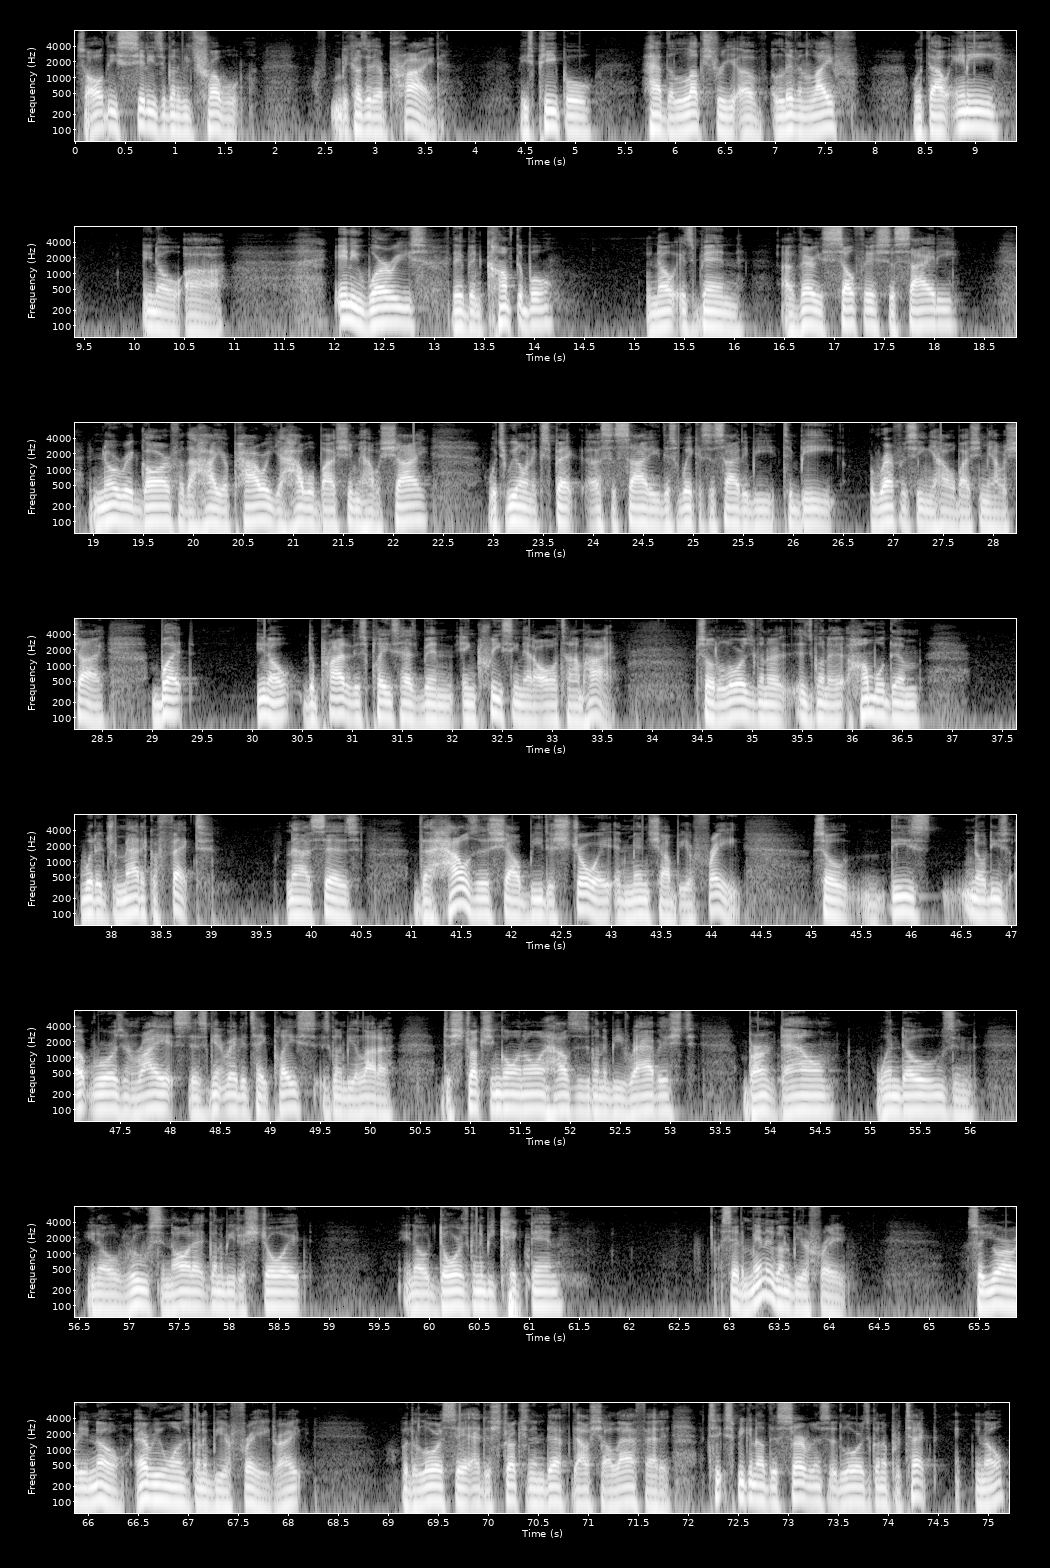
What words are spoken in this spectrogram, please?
So all these cities are going to be troubled because of their pride. These people have the luxury of living life without any, you know, uh, any worries. They've been comfortable. You know, it's been a very selfish society. No regard for the higher power, Yahweh Bashim Hawashai, which we don't expect a society, this wicked society, be to be referencing Yahweh Bashim Hawashai. But, you know, the pride of this place has been increasing at an all-time high. So the Lord is gonna is gonna humble them with a dramatic effect. Now it says, the houses shall be destroyed and men shall be afraid. So these, you know, these uproars and riots that's getting ready to take place is going to be a lot of destruction going on. Houses are going to be ravished, burnt down, windows and, you know, roofs and all that going to be destroyed. You know, doors going to be kicked in. I said the men are going to be afraid. So you already know everyone's going to be afraid, right? But the Lord said, At destruction and death, thou shalt laugh at it. T- speaking of the servants, the Lord's going to protect, you know?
